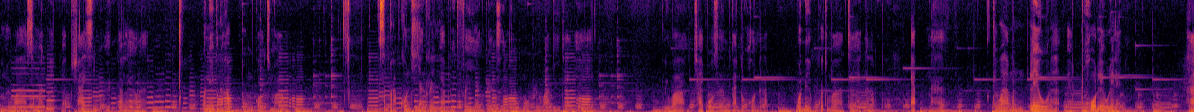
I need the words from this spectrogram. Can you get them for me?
มหรือว่าสมัครเน็ตแบบใช้ซิมอื่นกันแล้วนะ วันนี้นะครับผมก็จะมาสำหรับคนที่ยังเล่นแอป Net ฟรียังเล่นซิมทูโมหรือว่า d t แท a หรือว่าใช้โปรเสริมกันทุกคนนะครับ วันนี้ผมก็จะมาแจกนะครับแอปนะฮะที่ว่ามันเร็วนะฮะแบบโคตรเร็วเลยแหละหา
